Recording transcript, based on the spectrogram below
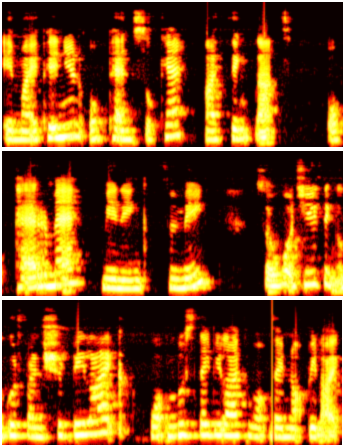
in my opinion, or penso che, I think that, or per me, meaning for me. So what do you think a good friend should be like? What must they be like and what they not be like?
